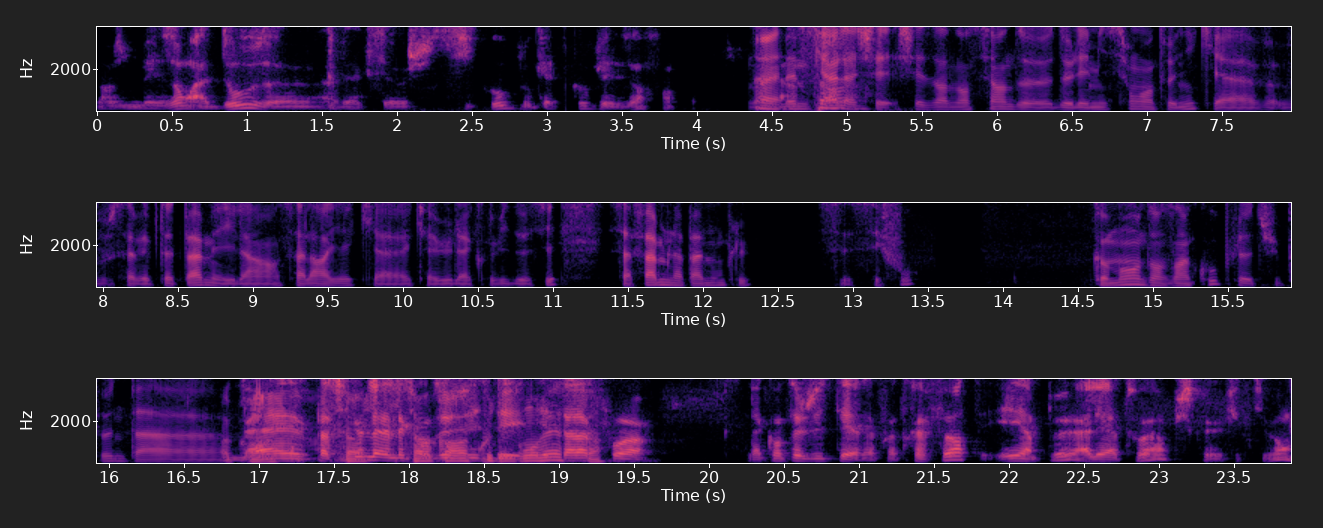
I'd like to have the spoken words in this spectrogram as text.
dans une maison à 12, euh, avec six couples ou quatre couples et des enfants. même cas, chez, un ancien de, l'émission, Anthony, qui a, vous savez peut-être pas, mais il a un salarié qui a, qui a eu la Covid aussi. Sa femme l'a pas non plus. C'est fou comment dans un couple tu peux ne pas. Parce que la, contagiosité est à la fois la contagiosité à la fois très forte et un peu aléatoire, puisque effectivement,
